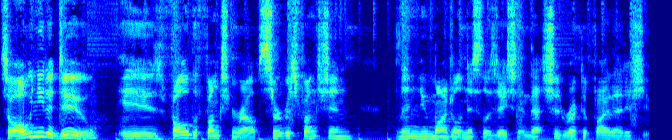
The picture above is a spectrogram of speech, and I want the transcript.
So all we need to do is follow the function route, service function, lin new module initialization, and that should rectify that issue.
